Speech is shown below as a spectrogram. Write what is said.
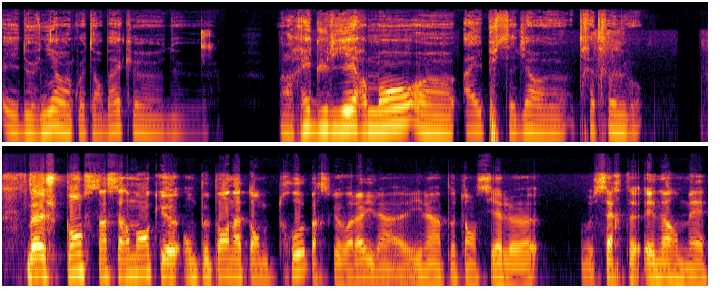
et devenir un quarterback de, voilà, régulièrement hype, c'est-à-dire très très haut niveau? Bah, je pense sincèrement qu'on ne peut pas en attendre trop parce que voilà, il a, il a un potentiel euh, certes énorme, mais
